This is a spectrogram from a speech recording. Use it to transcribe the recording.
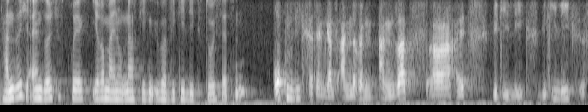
Kann sich ein solches Projekt Ihrer Meinung nach gegenüber Wikileaks durchsetzen? OpenLeaks hat einen ganz anderen Ansatz äh, als Wikileaks. Wikileaks ist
